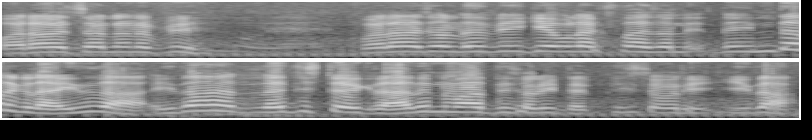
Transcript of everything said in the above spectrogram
பரவ சொல்லணும் பி பரவ சொல்லணும் பிகே பிளக்ஸ் தான் சொல்லி இந்த இருக்குடா இதுதான் இதான் ரெஜிஸ்டர் வைக்கிறா அதுன்னு மாற்றி சொல்லிட்டேன். சாரி இதான்.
